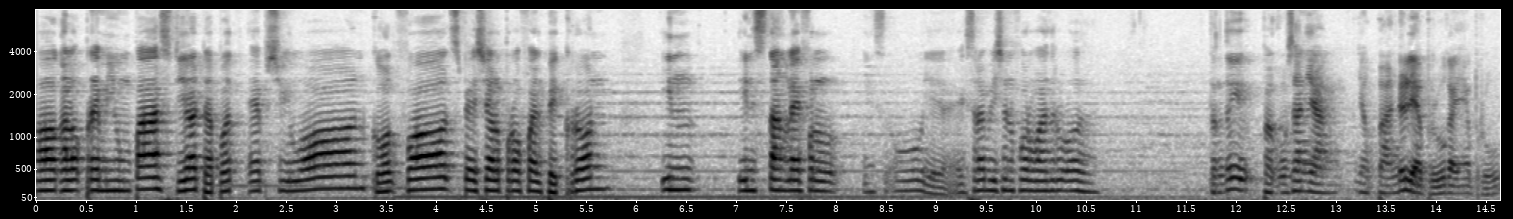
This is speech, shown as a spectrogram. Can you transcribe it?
Eh, kalau premium pass dia dapat epsilon, gold vault, special profile background, in instant level ins- oh ya extra mission for water oh. Tentu bagusan yang yang bandel ya bro kayaknya bro.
